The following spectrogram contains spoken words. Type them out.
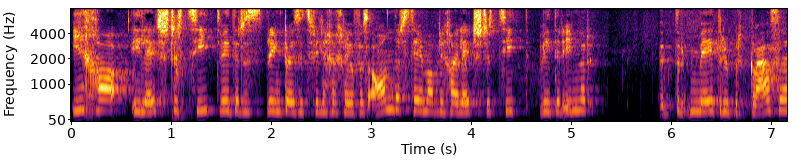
Ich habe in letzter Zeit wieder, das bringt uns jetzt vielleicht ein bisschen auf ein anderes Thema, aber ich habe in letzter Zeit wieder immer mehr darüber gelesen.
